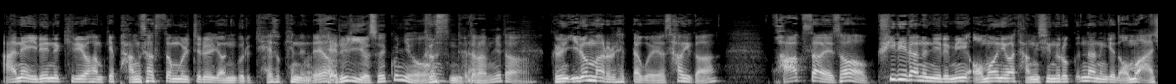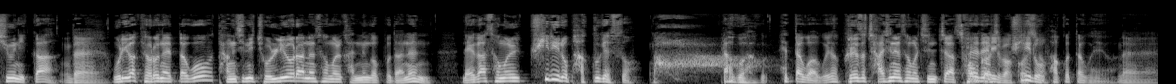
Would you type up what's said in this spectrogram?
아내 이렌느 큐리와 함께 방사성 물질을 연구를 계속했는데요. 대를 이어서 했군요. 그렇습니다. 대단합니다. 그런 이런 말을 했다고 해요. 사위가. 과학사에서 퀴리라는 이름이 어머니와 당신으로 끝나는 게 너무 아쉬우니까 네. 우리가 결혼했다고 당신이 졸리오라는 성을 갖는 것보다는 내가 성을 퀴리로 바꾸겠어. 아. 라고 하고 했다고 하고요. 그래서 자신의 성을 진짜 프레데릭 퀴리로 바꿨다고 해요. 네.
